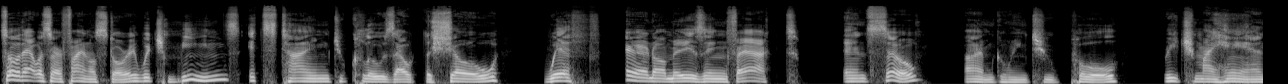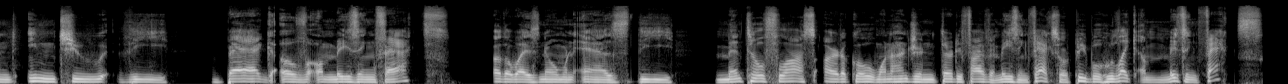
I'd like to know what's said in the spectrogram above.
So that was our final story, which means it's time to close out the show with an amazing fact. And so I'm going to pull, reach my hand into the bag of amazing facts, otherwise known as the Mental Floss article 135 Amazing Facts for people who like amazing facts.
